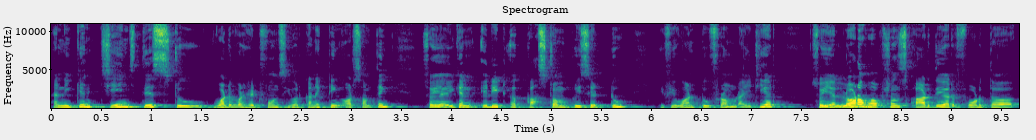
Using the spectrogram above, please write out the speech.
And you can change this to whatever headphones you are connecting or something. So yeah you can edit a custom preset too if you want to from right here. So yeah a lot of options are there for the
